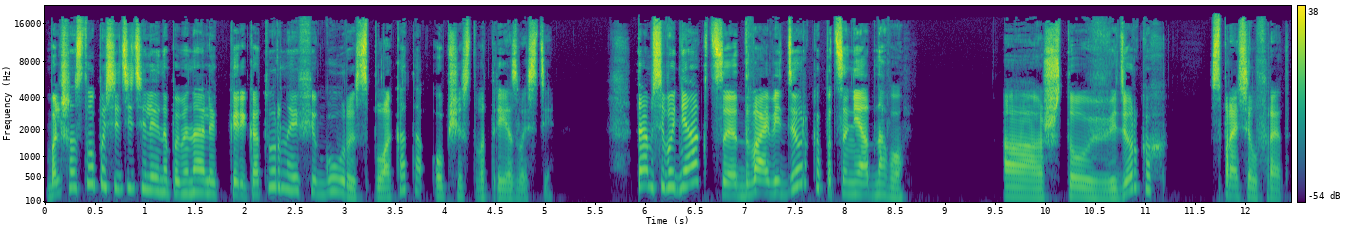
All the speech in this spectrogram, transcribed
большинство посетителей напоминали карикатурные фигуры с плаката Общества трезвости. «Там сегодня акция «Два ведерка по цене одного». «А что в ведерках? спросил Фред.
